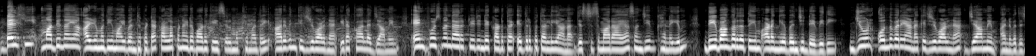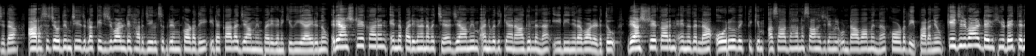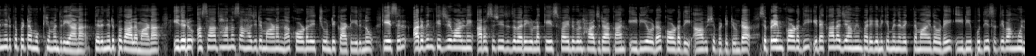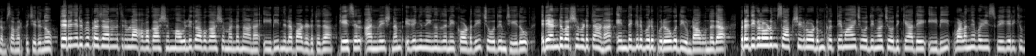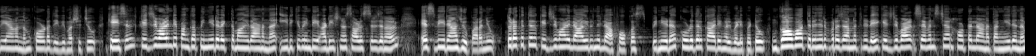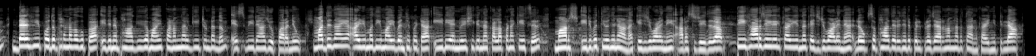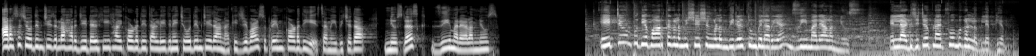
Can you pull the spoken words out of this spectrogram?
ഡൽഹി മദ്യനയ അഴിമതിയുമായി ബന്ധപ്പെട്ട കള്ളപ്പണ ഇടപാട് കേസിൽ മുഖ്യമന്ത്രി അരവിന്ദ് കെജ്രിവാളിന് ഇടക്കാല ജാമ്യം. എൻഫോഴ്സ്മെന്റ് ഡയറക്ടറേറ്റിന്റെ കടുത്ത എതിർപ്പ് തള്ളിയാണ് ജസ്റ്റിസുമാരായ സഞ്ജീവ് ഖന്നയും ദീപാങ്കർ ദത്തയും അടങ്ങിയ ബെഞ്ചിന്റെ വിധി. ജൂൺ ഒന്ന് വരെയാണ് കെജ്രിവാളിന് ജാമ്യം അനുവദിച്ചത്. അറസ്റ്റ് ചോദ്യം ചെയ്തുള്ള കെജ്രിവാളിന്റെ ഹർജിയിൽ സുപ്രീം കോടതി ഇടക്കാല ജാമ്യം പരിഗണിക്കുകയായിരുന്നു. രാഷ്ട്രീയക്കാരൻ എന്ന പരിഗണന വെച്ച് ജാമ്യം അനുവദിക്കാനാകില്ലെന്ന് ഇ ഡി നിലപാടെടുത്തു. രാഷ്ട്രീയക്കാരൻ എന്നതല്ല ഓരോ വ്യക്തിക്കും അസാധാരണ സാഹചര്യങ്ങൾ ഉണ്ടാവാമെന്ന് കോടതി പറഞ്ഞു. കെജ്രിവാൾ ഡൽഹിയുടെ തിരഞ്ഞെടുക്കപ്പെട്ട മുഖ്യമന്ത്രിയാണ്. തിരഞ്ഞെടുപ്പ് കാലമാണ് ഇതൊരു അസാധാരണ സാഹചര്യമാണെന്ന് കോടതി ചൂണ്ടിക്കാട്ടിയിരുന്നു. കേസിൽ അരവിന്ദ് കെജ്രിവാളിനെ അറസ്റ്റ് ചെയ്തതുവരെയുള്ള കേസ് ഫയലുകൾ ഹാജരാക്കാൻ ഇ ഡിയോട് കോടതി ആവശ്യപ്പെട്ടിട്ടുണ്ട്. സുപ്രീം കോടതി ഇടക്കാല ജാമ്യം പരിഗണിക്കുമെന്ന് വ്യക്തമായതോടെ ഇഡി പുതിയ സത്യവാങ്മൂലം സമർപ്പിച്ചിരുന്നു. തെരഞ്ഞെടുപ്പ് പ്രചാരണത്തിനുള്ള അവകാശം മൌലിക അവകാശമല്ലെന്നാണ് ഇഡി നിലപാടെടുത്തത്. കേസിൽ അന്വേഷണം ഇഴഞ്ഞു നീങ്ങുന്നതിനെ കോടതി ചോദ്യം ചെയ്തു. രണ്ടു വർഷമെടുത്താണ് എന്തെങ്കിലും ഒരു പുരോഗതി ഉണ്ടാകുന്നത്. പ്രതികളോടും സാക്ഷികളോടും കൃത്യമായ ചോദ്യങ്ങൾ ചോദിക്കാതെ ഇ ഡി വളഞ്ഞ വഴി സ്വീകരിക്കുകയാണെന്നും കോടതി വിമർശിച്ചു. കേസിൽ കെജ്രിവാളിന്റെ പങ്ക് പിന്നീട് വ്യക്തമായതാണെന്ന് ഇ ഡിക്ക് വേണ്ടി additional solicitor general S V Raju പറഞ്ഞു. തുടക്കത്തിൽ കെജ്രിവാളിലായിരുന്നില്ല ഫോക്കസ് പിന്നീട് കൂടുതൽ കാര്യങ്ങൾ വെളിപ്പെട്ടു. ഗോവ തിരഞ്ഞെടുപ്പ് പ്രചാരണത്തിനിടെ കെജ്രിവാൾ സെവൻ സ്റ്റാർ ഹോട്ടലിലാണ് തങ്ങിയതെന്നും ഡൽഹി പൊതുഭരണ വകുപ്പ് ഇതിന് ഭാഗികമായി പണം നൽകിയിട്ടുണ്ടെന്നും എസ് വി രാജു പറഞ്ഞു. മതനായ അഴിമതിയുമായി ബന്ധപ്പെട്ട ഇ ഡി അന്വേഷിക്കുന്ന കള്ളപ്പണ കേസിൽ മാർച്ച് ഇരുപത്തിയൊന്നിനാണ് കെജ്രിവാളിനെ അറസ്റ്റ് ചെയ്തത്. തീഹാർ ജയിലിൽ കഴിയുന്ന കെജ്രിവാളിന് ലോക്സഭാ തെരഞ്ഞെടുപ്പിൽ പ്രചാരണം നടത്താൻ കഴിഞ്ഞിട്ടില്ല. അറസ്റ്റ് ചോദ്യം ചെയ്തുള്ള ഹർജി ഡൽഹി ഹൈക്കോടതി തള്ളിയതിനെ ചോദ്യം ചെയ്താണ് കെജ്രിവാൾ സുപ്രീം കോടതിയെ സമീപിച്ചത്. News desk Zee Malayalam news. ഏറ്റവും പുതിയ വാർത്തകളും വിശേഷങ്ങളും വിരൽ തുമ്പിലറിയാൻ സി മലയാളം ന്യൂസ്. എല്ലാ ഡിജിറ്റൽ പ്ലാറ്റ്ഫോമുകളിലും ലഭ്യം.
